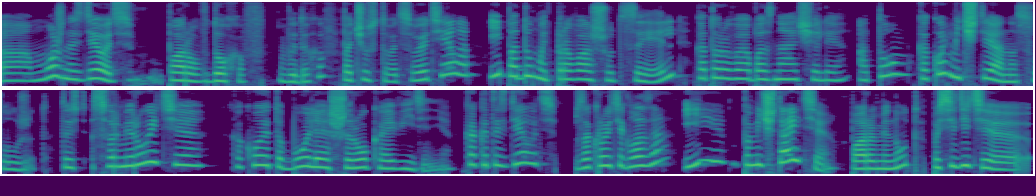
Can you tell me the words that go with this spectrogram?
э, можно сделать пару вдохов, выдохов, почувствовать свое тело и подумать про вашу цель, которую вы обозначили, о том, какой мечте она служит. То есть сформируйте какое-то более широкое видение. Как это сделать? Закройте глаза и помечтайте пару минут, посидите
